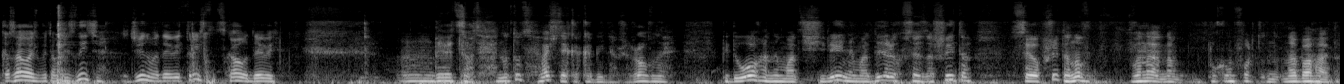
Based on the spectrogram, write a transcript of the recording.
Казалось би, там різниця з джинми 9300, скаут 9900. Ну тут, бачите, яка кабіна вже ровна. Підлога, нема щілей, нема дирок, все зашито, все обшито. Ну, вона нам по комфорту набагато.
